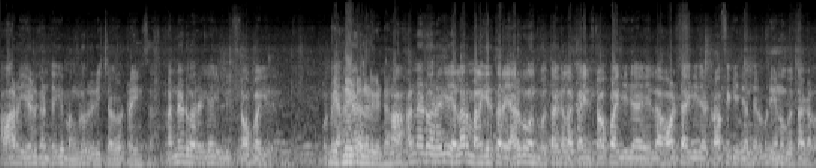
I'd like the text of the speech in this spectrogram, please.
ಆರು ಏಳು ಗಂಟೆಗೆ ಮಂಗಳೂರು ರೀಚ್ ಆಗೋ ಟ್ರೈನ್ ಸರ್. ಹನ್ನೆರಡುವರೆಗೆ ಇಲ್ಲಿ ಸ್ಟಾಪ್ ಆಗಿದೆ. Okay, Midnight ಹನ್ನೆರಡು- ಹನ್ನೆರಡು ಗಂಟೆ ಅಲ್ಲ? ಹಾ, ಹನ್ನೆರಡುವರೆಗೆ ಎಲ್ಲರೂ ಮಲಗಿರ್ತಾರೆ. ಯಾರಿಗೂ ಒಂದು ಗೊತ್ತಾಗಲ್ಲ. ಟ್ರೈನ್ ಸ್ಟಾಪ್ ಆಗಿದೆಯಾ ಇಲ್ಲ ಹಾಲ್ಟ್ ಆಗಿದೆ ಟ್ರಾಫಿಕ್ ಇದೆಯಾ ಅಂತ ಹೇಳ್ಬಿಟ್ಟು ಏನೂ ಗೊತ್ತಾಗಲ್ಲ.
